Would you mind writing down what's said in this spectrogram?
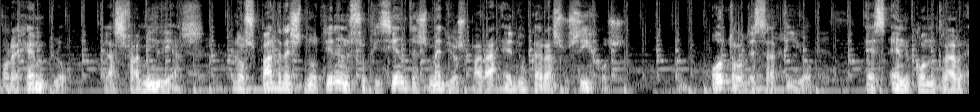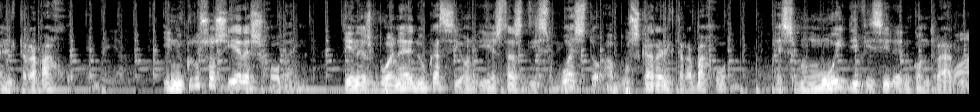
Por ejemplo, las familias, los padres no tienen suficientes medios para educar a sus hijos. Otro desafío es encontrar el trabajo. Incluso si eres joven, tienes buena educación y estás dispuesto a buscar el trabajo, es muy difícil encontrarlo.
